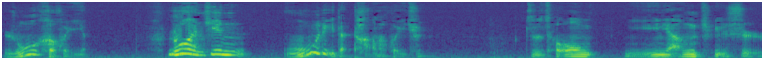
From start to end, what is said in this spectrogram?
如何回应。罗万金无力的躺了回去。自从你娘去世，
